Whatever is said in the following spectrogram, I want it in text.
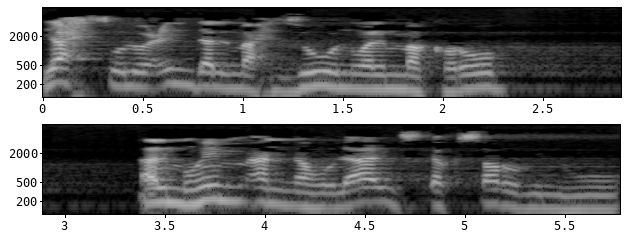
يحصل عند المحزون والمكروب. المهم أنه لا يستكسر منه.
